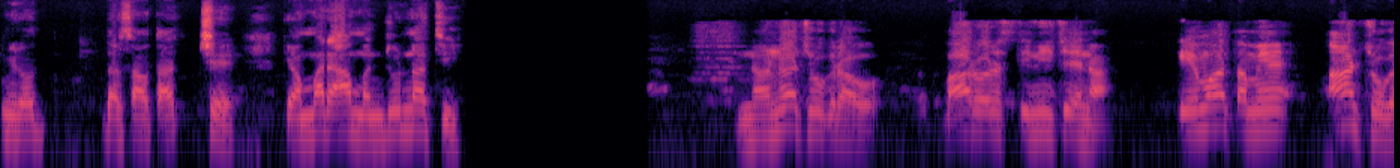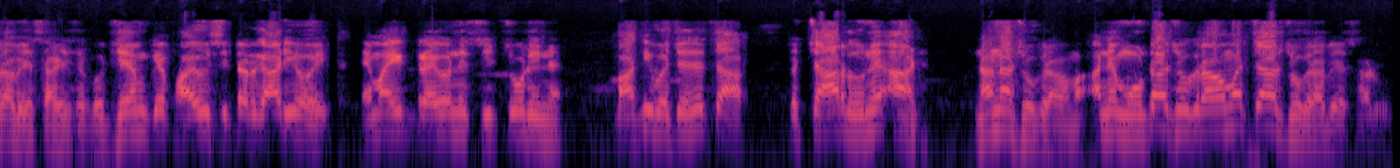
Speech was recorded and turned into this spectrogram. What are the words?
વિરોધ દર્શાવતા છે કે અમારે આ મંજૂર નથી. નાના છોકરાઓ બાર વર્ષથી નીચેના, એમાં તમે આઠ છોકરા બેસાડી શકો. જેમ કે ફાઇવ સીટર ગાડી હોય, એમાં એક ડ્રાઈવરની સીટ છોડીને બાકી બચે છે ચાર. તો ચાર દુને આઠ. નાના છોકરાઓમાં. અને મોટા છોકરાઓમાં ચાર છોકરા બેસાડવું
